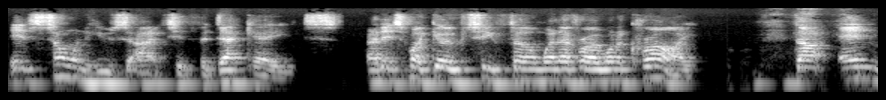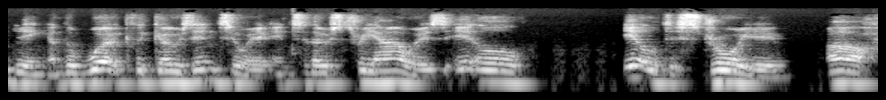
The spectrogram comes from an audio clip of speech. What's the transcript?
it's someone who's acted for decades, and it's my go-to film whenever I want to cry. That ending and the work that goes into it, into those three hours, it'll it'll destroy you. Oh,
